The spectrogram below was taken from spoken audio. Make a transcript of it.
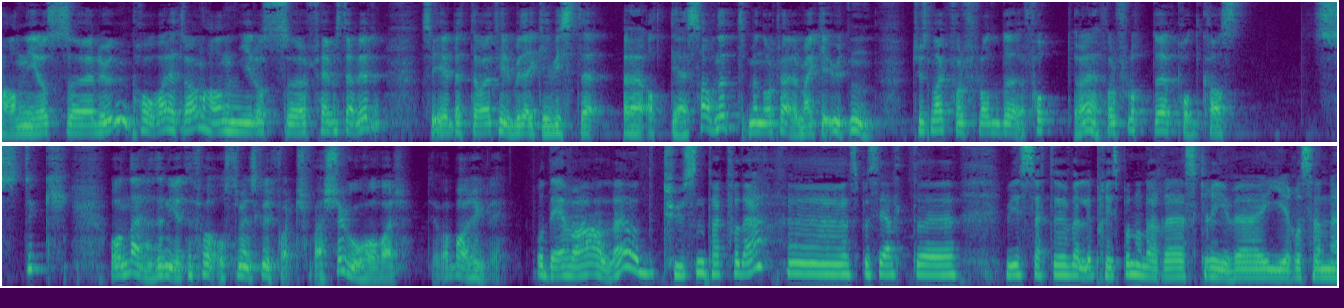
Han gir oss eh, hun, Håvard heter han. Han gir oss eh, fem stjerner. Sier dette var et tilbud jeg ikke visste eh, at jeg savnet, men nå klarer jeg meg ikke uten. Tusen takk for, flott, for flotte podkaststykk og nerdete nyheter for oss som elsker luftfart. Vær så god, Håvard. Det var bare hyggelig. Og det var alle, og tusen takk for det. Eh, spesielt eh, Vi setter veldig pris på når dere skriver, gir oss en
